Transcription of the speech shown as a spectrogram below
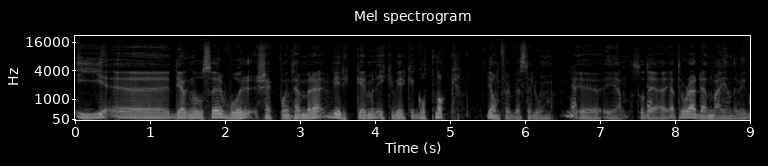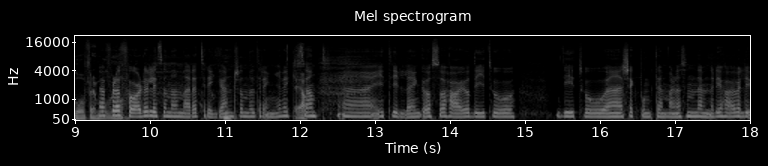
i eh, diagnoser hvor checkpoint-hemmere virker, men ikke virker godt nok. Jf. Bestelom ja. uh, igjen. Så det, ja. jeg tror det er den veien det vil gå fremover. Ja, For da får du liksom den der triggeren som du trenger, ikke ja. sant. Uh, I tillegg. Og så har jo de to de to uh, sjekkpunkthemmerne som nevner, de har jo veldig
